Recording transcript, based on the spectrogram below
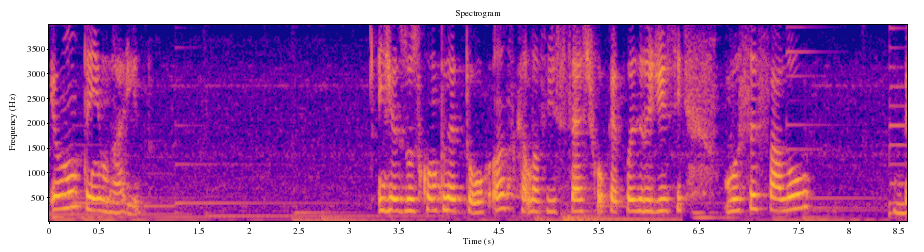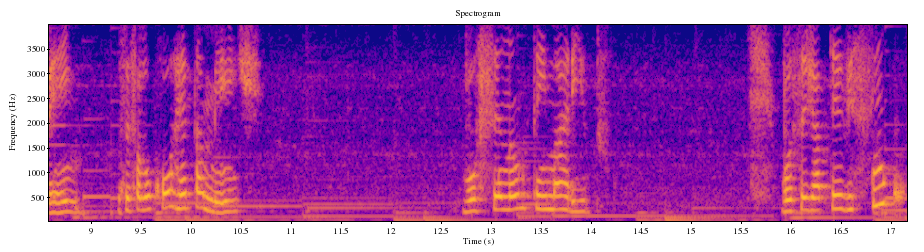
eu não tenho marido. E Jesus completou. Antes que ela dissesse qualquer coisa, ele disse: Você falou bem, você falou corretamente. Você não tem marido. Você já teve cinco.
